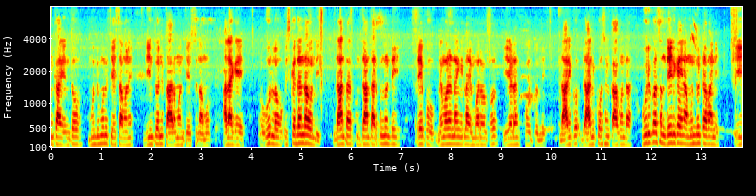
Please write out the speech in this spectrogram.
ఇంకా ఎంతో ముందు ముందు చేస్తామని దీంతో ప్రారంభం చేస్తున్నాము. అలాగే ఊర్లో ఇసుక దందా ఉంది. దాని తరపు దాని తరపు నుండి రేపు మెమోరండం ఇలా ఎంబరోకు ఇవ్వడం పోతుంది. దానికో దానికోసం కాకుండా ఊరి కోసం దేనికైనా ముందుంటామని ఈ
